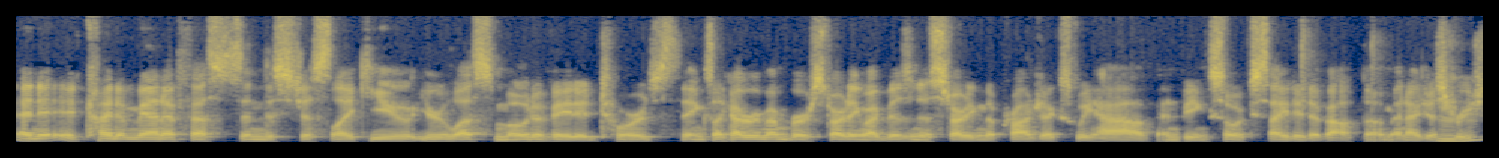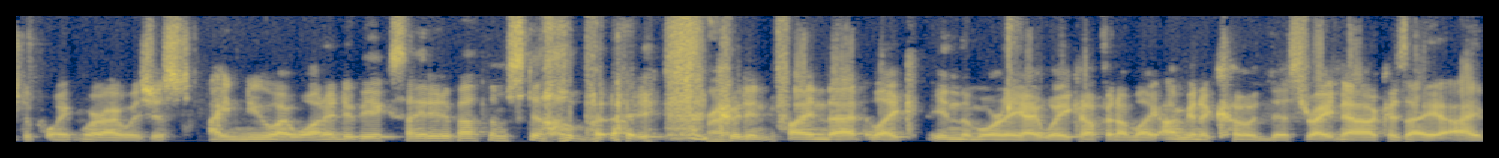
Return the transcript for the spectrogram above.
and it, it kind of manifests in this just like you you're less motivated towards things. Like I remember starting my business, starting the projects we have, and being so excited about them. And I just Mhm. reached a point where I was just I knew I wanted to be excited about them still, but I Right. couldn't find that. Like in the morning, I wake up and I'm like, I'm going to code this right now because I I.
